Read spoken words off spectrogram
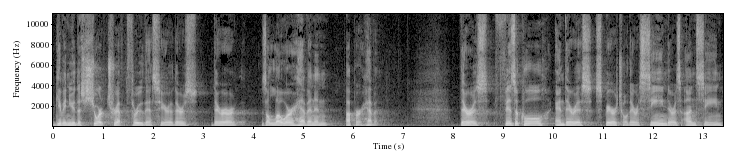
giving you the short trip through this here, there's, there is a lower heaven and upper heaven. There is physical and there is spiritual. There is seen, there is unseen.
